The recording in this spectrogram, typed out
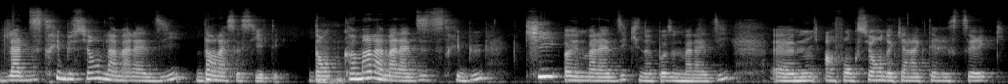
de la distribution de la maladie dans la société. Donc, comment la maladie se distribue, qui a une maladie, qui n'a pas une maladie, euh, en fonction de caractéristiques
